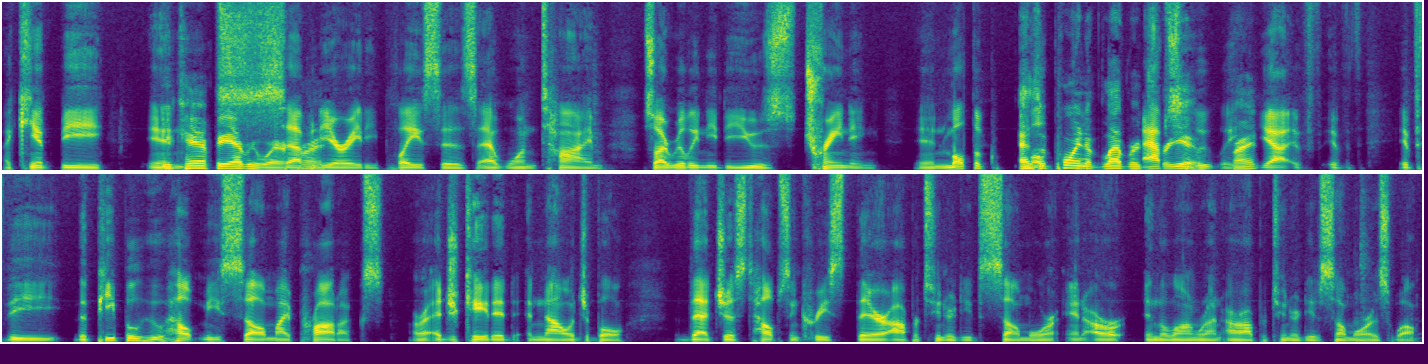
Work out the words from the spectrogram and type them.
I can't be in can't be everywhere, 70 right. or 80 places at one time. So I really need to use training in multiple As a point of leverage absolutely for you, right? yeah if if if the the people who help me sell my products are educated and knowledgeable that just helps increase their opportunity to sell more and our in the long run our opportunity to sell more as well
